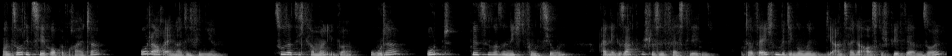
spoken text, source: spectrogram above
und so die Zielgruppe breiter oder auch enger definieren. Zusätzlich kann man über oder und bzw. Nicht-Funktion einen exakten Schlüssel festlegen, unter welchen Bedingungen die Anzeige ausgespielt werden soll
